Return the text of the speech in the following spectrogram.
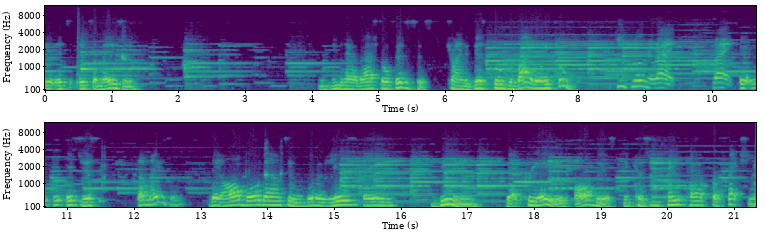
it, it's it's amazing. You have astrophysicists trying to disprove the Bible and prove it. Keep proving it right, right. It, it, it's just amazing. They all boil down to there is a being that created all this because you can't have perfection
